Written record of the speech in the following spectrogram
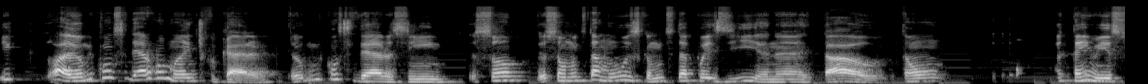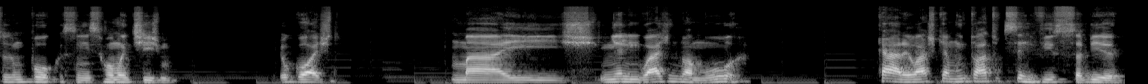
E, ó, eu me considero romântico, cara. Eu me considero assim, eu sou eu sou muito da música, muito da poesia, né, e tal. Então, eu tenho isso um pouco assim, esse romantismo. Eu gosto. Mas minha linguagem do amor Cara, eu acho que é muito ato de serviço, sabia?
